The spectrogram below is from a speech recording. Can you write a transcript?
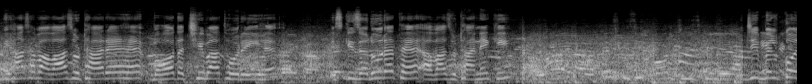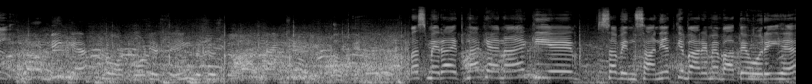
यहाँ सब आवाज़ उठा रहे हैं बहुत अच्छी बात हो रही है इसकी ज़रूरत है आवाज़ उठाने की जी बिल्कुल ओके बस मेरा इतना कहना है कि ये सब इंसानियत के बारे में बातें हो रही है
